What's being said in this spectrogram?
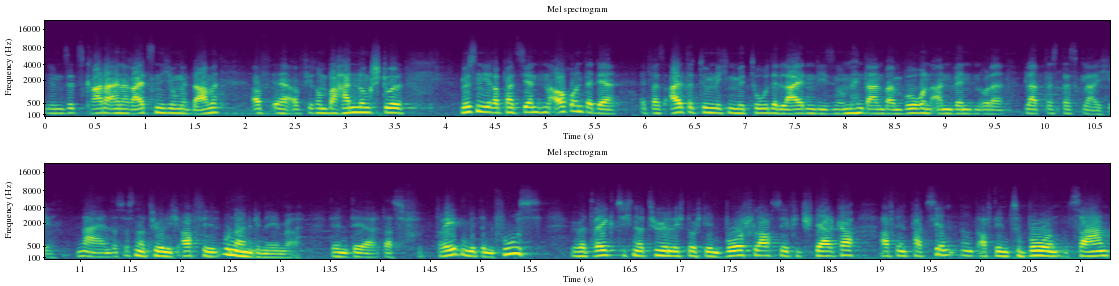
Nun sitzt gerade eine reizende junge Dame auf, äh, auf ihrem Behandlungsstuhl. Müssen Ihre Patienten auch unter der etwas altertümlichen Methode leiden, die Sie momentan beim Bohren anwenden, oder bleibt das das Gleiche? Nein, das ist natürlich auch viel unangenehmer, denn der, das Treten mit dem Fuß überträgt sich natürlich durch den Bohrschlauch sehr viel stärker auf den Patienten und auf den zu bohrenden Zahn.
